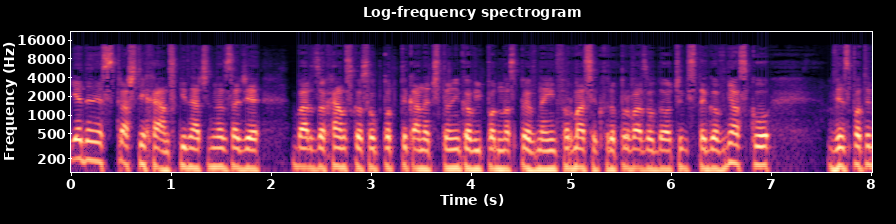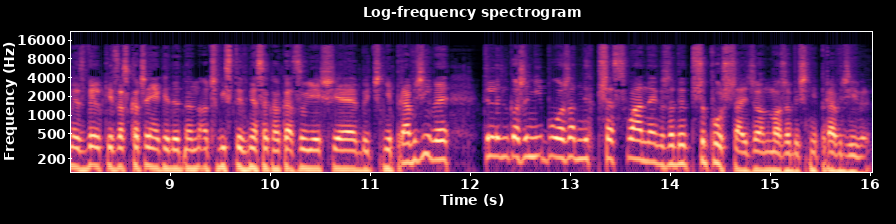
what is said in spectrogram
Jeden jest strasznie chamski, znaczy na zasadzie bardzo chamsko są podtykane czytelnikowi pod nos pewne informacje, które prowadzą do oczywistego wniosku, więc potem jest wielkie zaskoczenie, kiedy ten oczywisty wniosek okazuje się być nieprawdziwy, tyle tylko, że nie było żadnych przesłanek, żeby przypuszczać, że on może być nieprawdziwy.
